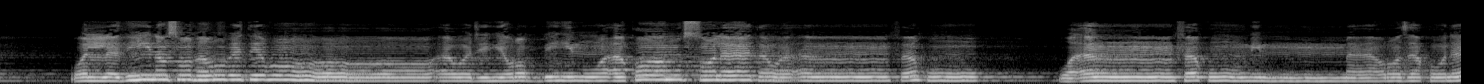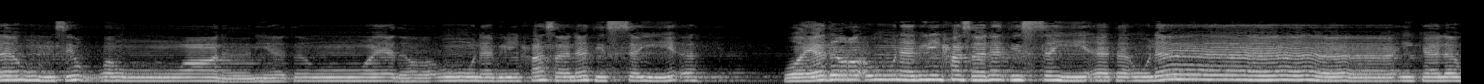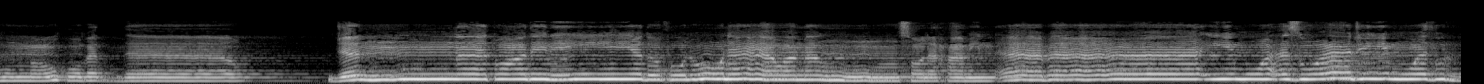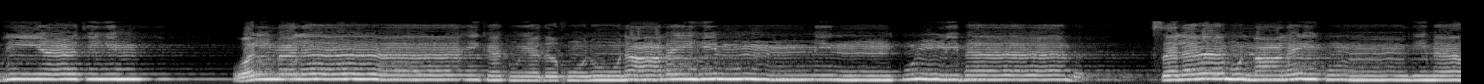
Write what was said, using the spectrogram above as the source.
والذين صبروا ابتغاء وجه ربهم وأقاموا الصلاة وأنفقوا وأنفقوا مما رزقناهم سرا وعلانية ويدرؤون بالحسنة السيئة ويدرؤون بالحسنة السيئة أولئك لهم عقبى الدار. جنات عدن يدخلونها ومن صلح من آبائهم وأزواجهم وذرياتهم والملائكة الْمَلَائِكَةُ يَدْخُلُونَ عَلَيْهِم مِّن كُلِّ بَابٍ. سَلَامٌ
